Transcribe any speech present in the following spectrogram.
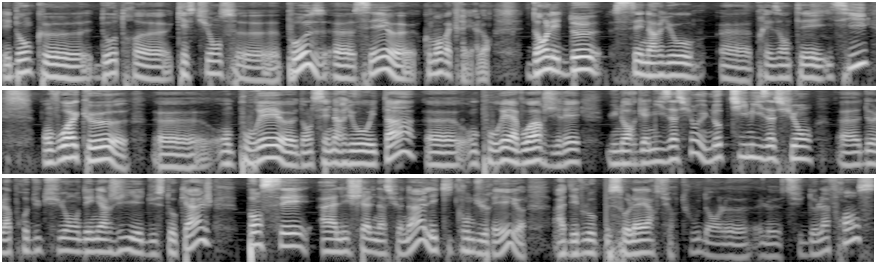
et donc d'autres questions se posent. c'est comment on va créer. Alors, dans les deux scénarios présentés ici, on voit que on pourrait, dans le scénario État, on pourrait avoir, une organisation, une optimisation de la production d'énergie et du stockage pensée à l'échelle nationale et qui conduirait euh, à développer solaire, surtout dans le, sud de la France,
